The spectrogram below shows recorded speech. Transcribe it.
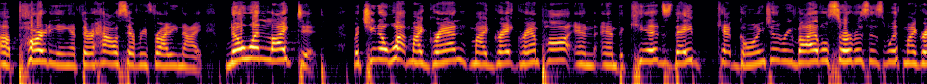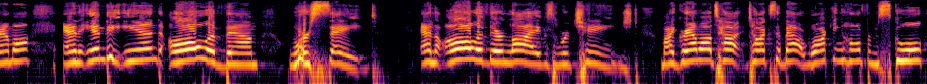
uh, partying at their house every Friday night. No one liked it. But you know what? My grand, my great grandpa and, and the kids, they kept going to the revival services with my grandma. And in the end, all of them were saved and all of their lives were changed. My grandma ta- talks about walking home from school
